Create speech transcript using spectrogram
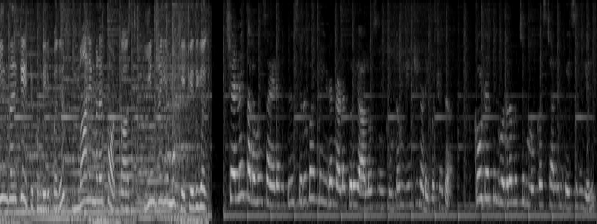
நீங்கள் கேட்டுக்கொண்டிருப்பது மாலைமலர் பாட்காஸ்ட். இன்றைய முக்கிய செய்திகள். சென்னை தலைமை செயலகத்தில் சிறுபான்மையினர் நலத்துறை ஆலோசனைக் கூட்டம் இன்று நடைபெற்றது. கூட்டத்தில் முதலமைச்சர் மு ஸ்டாலின் பேசுகையில்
